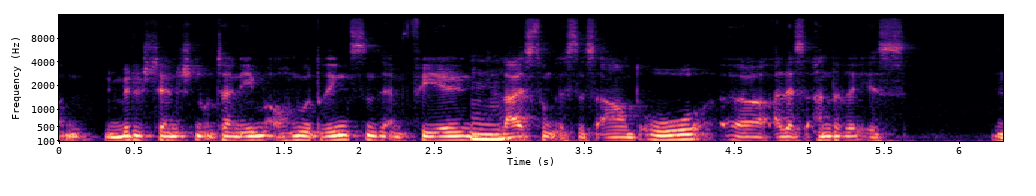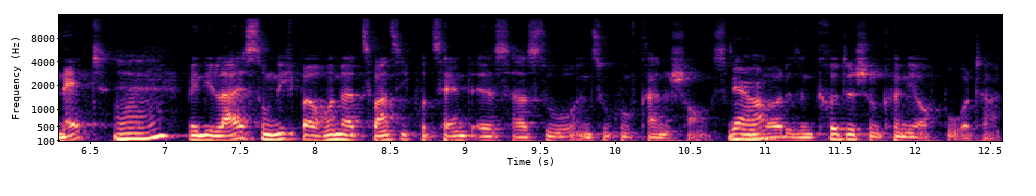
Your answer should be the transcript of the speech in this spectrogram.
und den mittelständischen Unternehmen auch nur dringendstens empfehlen. Mhm. Leistung ist das A und O. Äh, alles andere ist nett. Mhm. Wenn die Leistung nicht bei 120 Prozent ist, hast du in Zukunft keine Chance. Ja. Die Leute sind kritisch und können die auch beurteilen.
